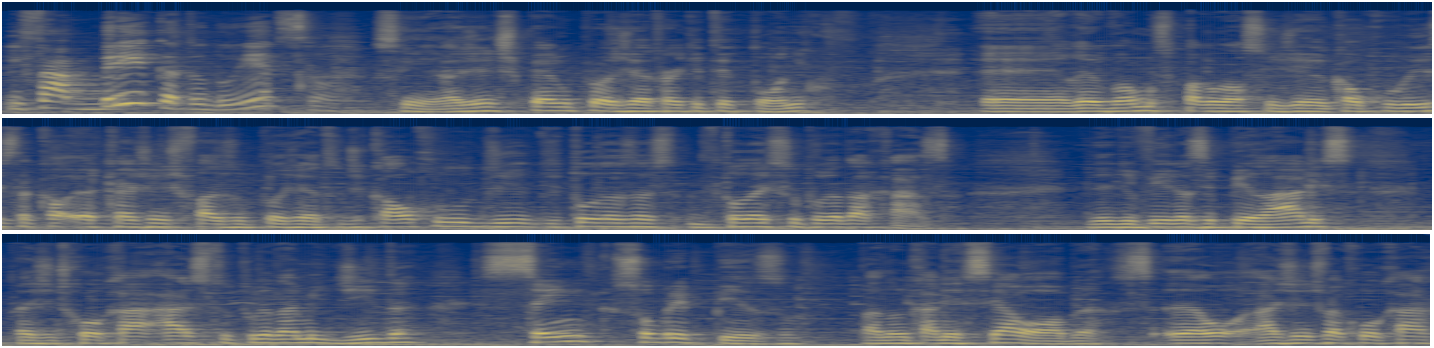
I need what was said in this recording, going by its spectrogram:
e fabrica tudo isso? Sim, a gente pega o projeto arquitetônico, é, levamos para o nosso engenheiro calculista, é que a gente faz o projeto de cálculo de, de, todas as, de toda a estrutura da casa, de vigas e pilares, para a gente colocar a estrutura na medida sem sobrepeso, para não encarecer a obra. É, a gente vai colocar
